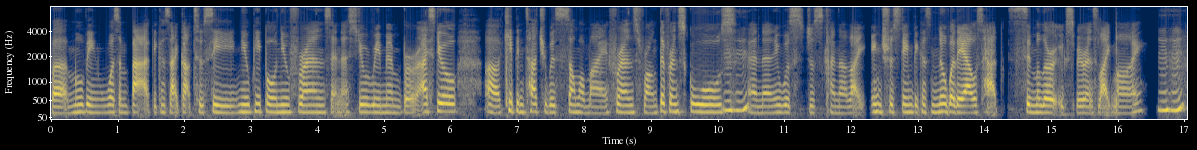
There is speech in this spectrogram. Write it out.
But moving wasn't bad because I got to see new people, new friends, and I still remember, I still uh, keep in touch with some of my friends from different schools. Mm-hmm. And then it was just kind of like interesting because nobody else had similar experience like mine. Mm-hmm.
